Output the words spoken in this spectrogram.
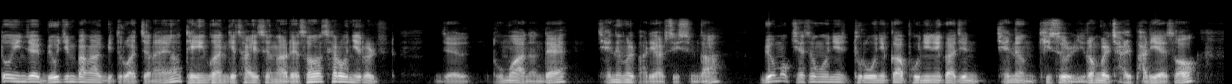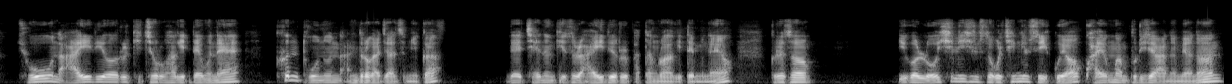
또 이제 묘진방학이 들어왔잖아요. 대인관계 사회생활에서 새로운 일을 이제 도모하는데 재능을 발휘할 수 있습니다. 묘목 재성운이 들어오니까 본인이 가진 재능, 기술 이런 걸 잘 발휘해서 좋은 아이디어를 기초로 하기 때문에 큰 돈은 안 들어가지 않습니까? 내 재능, 기술, 아이디어를 바탕으로 하기 때문에요. 그래서 이걸로 실리 실속을 챙길 수 있고요. 과욕만 부리지 않으면은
